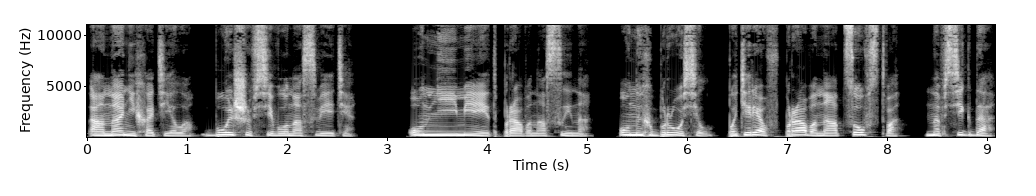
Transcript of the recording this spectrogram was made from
она не хотела больше всего на свете. Он не имеет права на сына. Он их бросил, потеряв право на отцовство Навсегда.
